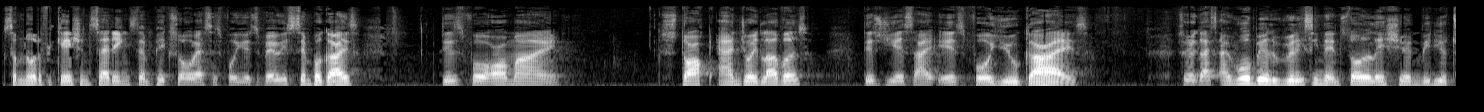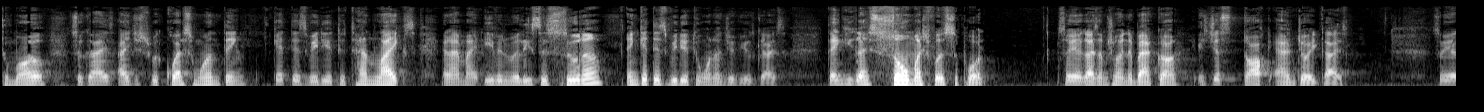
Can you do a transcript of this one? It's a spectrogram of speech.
some notification settings then Pixel OS is for you. It's very simple guys. This is for all my stock Android lovers. This GSI is for you guys so yeah guys i will be releasing the installation video tomorrow. So guys i just request one thing. Get this video to 10 likes and i might even release it sooner and get this video to 100 views guys. Thank you guys so much for the support. So yeah guys i'm showing the background. It's just stock android guys. So yeah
